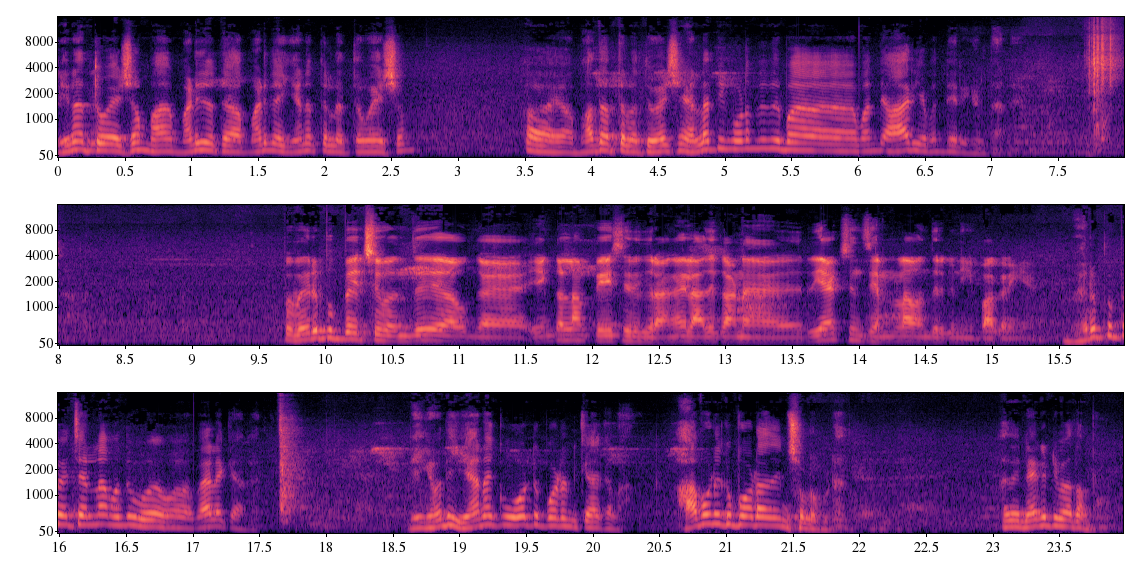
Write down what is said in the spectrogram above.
இனத்துவேஷம் ம- மனித த- மனித இனத்தில் துவேஷம் மதத்தில் துவேஷம் எல்லாத்தையும் கொண்டு வந்து ஆரிய வந்தேரிகள் தானே. இப்போ வெறுப்பு பேச்சு வந்து அவங்க எங்கெல்லாம் பேசியிருக்கிறாங்க? இல்லை அதுக்கான ரியாக்ஷன்ஸ் என்னெல்லாம் வந்திருக்கு நீங்கள் பார்க்குறீங்க வெறுப்பு பேச்செல்லாம் வந்து வேலைக்காக. நீங்கள் வந்து எனக்கு ஓட்டு போடுன்னு கேட்கலாம். அவனுக்கு போடாதுன்னு சொல்லக்கூடாது. அது நெகட்டிவாக தான் போகும்.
